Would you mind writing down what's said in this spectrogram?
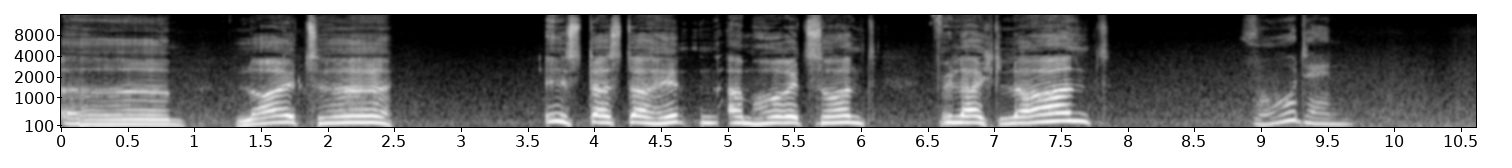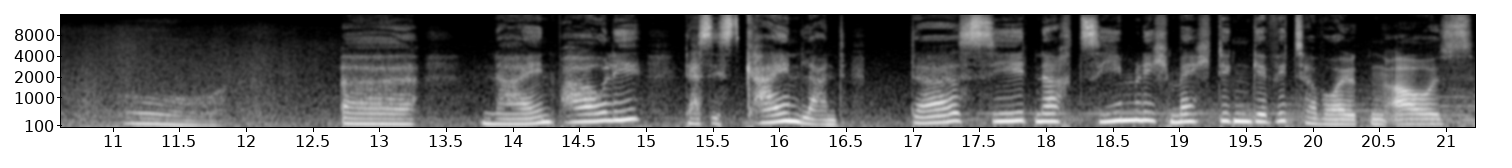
Ähm, Leute, ist das da hinten am Horizont vielleicht Land? Wo denn? Oh. Äh, nein, Pauli, das ist kein Land. Das sieht nach ziemlich mächtigen Gewitterwolken aus.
